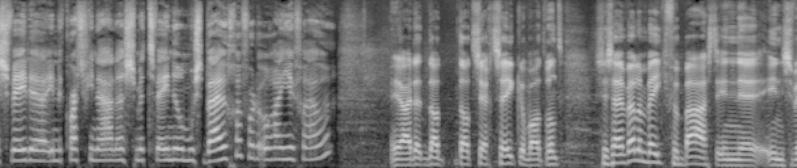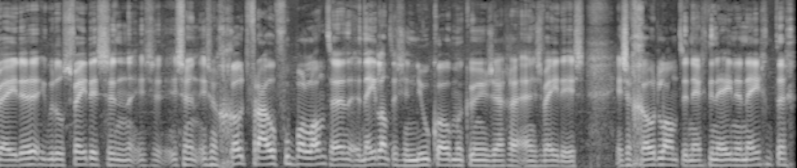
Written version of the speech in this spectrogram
Zweden in de kwartfinales met 2-0 moest buigen voor de Oranje Vrouwen? Ja, dat, dat, dat zegt zeker wat. Want ze zijn wel een beetje verbaasd in, uh, in Zweden. Ik bedoel, Zweden is een, is, is een, is een groot vrouwenvoetballand. Hè. Nederland is een nieuwkomer, kun je zeggen. En Zweden is, is een groot land. In 1991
